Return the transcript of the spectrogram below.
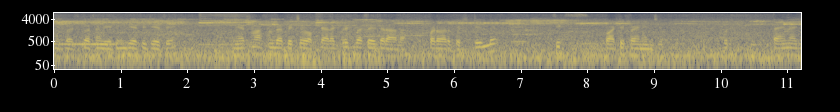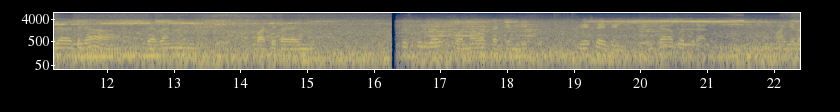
ఈ బస్ కోసం వెయిటింగ్ చేసి చేసి. నీరసం వస్తుంది తప్పించి ఒక్క ఎలక్ట్రిక్ బస్ అయితే రాలే. ఇప్పటివరకు స్టిల్ సిక్స్ ఫార్టీ ఫైవ్ నుంచి. ఇప్పుడు టైం ఎగ్జాక్ట్గా సెవెన్ ఫార్టీ ఫైవ్ అయింది సక్సెస్ఫుల్గా one hour thirty minutes waste అయిపోయింది. ఇంకా బస్సు రాదు మా వీళ్ళ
